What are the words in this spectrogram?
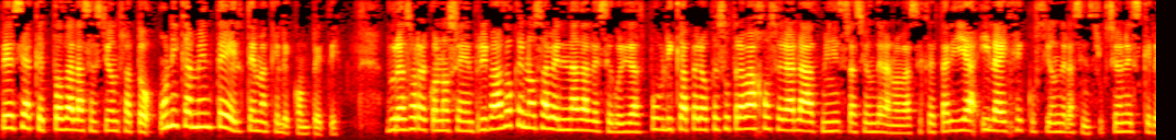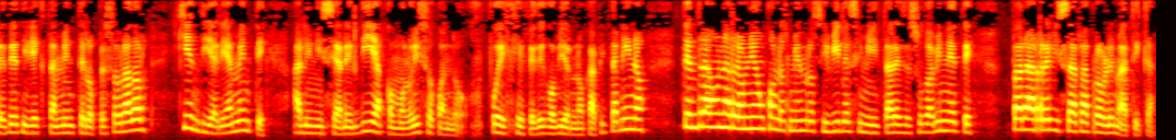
pese a que toda la sesión trató únicamente el tema que le compete. Durazo reconoce en privado que no sabe nada de seguridad pública, pero que su trabajo será la administración de la nueva secretaría y la ejecución de las instrucciones que le dé directamente López Obrador, quien diariamente, al iniciar el día, como lo hizo cuando fue jefe de gobierno capitalino, tendrá una reunión con los miembros civiles y militares de su gabinete para revisar la problemática.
